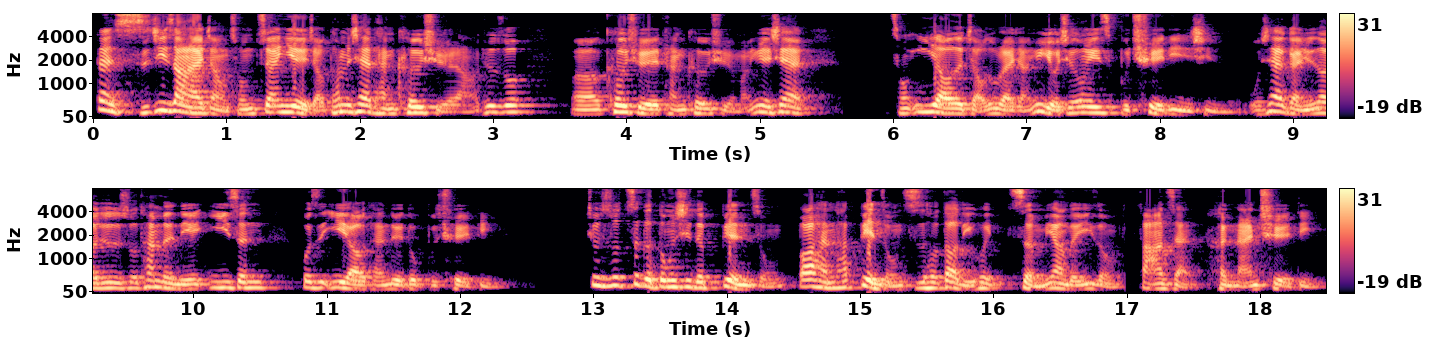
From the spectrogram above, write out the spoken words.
但实际上来讲，从专业的角度，他们现在谈科学啦，就是说。呃，科学谈科学嘛，因为现在从医疗的角度来讲，因为有些东西是不确定性的。我现在感觉到就是说，他们连医生或是医疗团队都不确定，就是说这个东西的变种，包含它变种之后到底会怎么样的一种发展，很难确定。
